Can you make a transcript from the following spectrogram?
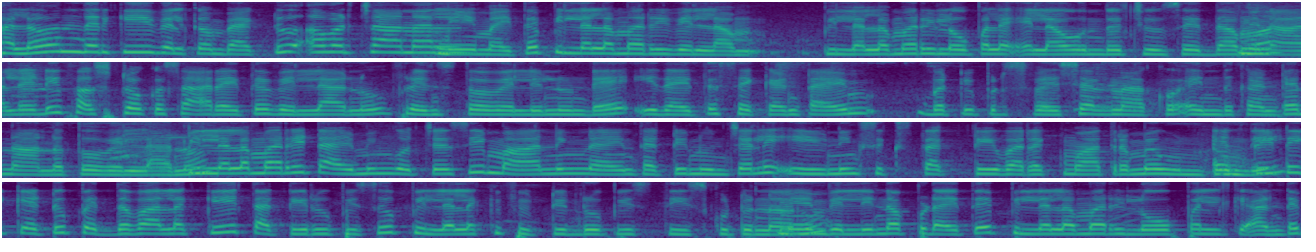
హలో అందరికీ welcome back to our channel. మేమైతే పిల్లల మరి వెళ్ళాం. పిల్లల మరి లోపల ఎలా ఉందో చూసేద్దాం నేను ఆల్రెడీ ఫస్ట్ ఒకసారి అయితే వెళ్ళాను. ఫ్రెండ్స్తో వెళ్ళినుండే. ఇదైతే సెకండ్ టైం బట్ ఇప్పుడు స్పెషల్ నాకు ఎందుకంటే నాన్నతో వెళ్ళాను. పిల్లల మరి టైమింగ్ వచ్చేసి మార్నింగ్ నైన్ థర్టీ నుంచి ఈవినింగ్ సిక్స్ థర్టీ వరకు మాత్రమే ఉంటుంది. టికెట్ పెద్దవాళ్ళకి థర్టీ రూపీస్ పిల్లలకి ఫిఫ్టీన్ రూపీస్ తీసుకుంటున్నారు. మేము వెళ్ళినప్పుడు అయితే పిల్లల మరి లోపలికి అంటే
